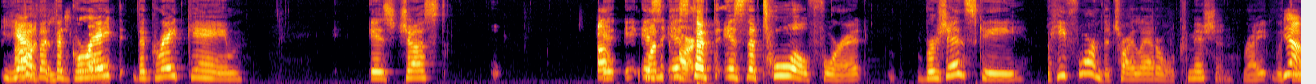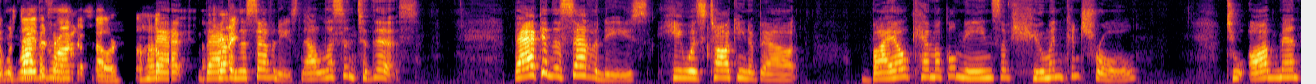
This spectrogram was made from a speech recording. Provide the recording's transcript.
yeah. Out but the great the great game is just Oh, it- is, is the is the tool for it. Brzezinski he formed the Trilateral Commission, right? With yeah, with David Rockefeller. Uh-huh. back back in the 70s. Now listen to this. Back in the 70s, he was talking about biochemical means of human control to augment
